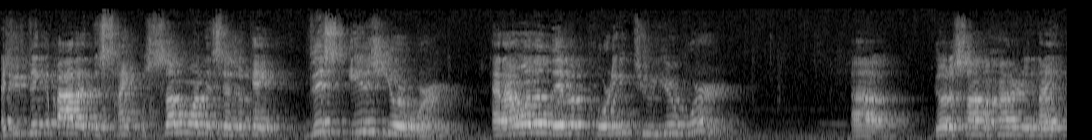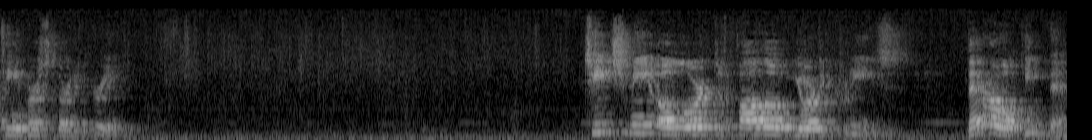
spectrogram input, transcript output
As you think about a disciple, someone that says, okay, this is your word, and I want to live according to your word. Uh, go to Psalm 119, verse 33. Teach me, O Lord, to follow your decrees. Then I will keep them.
